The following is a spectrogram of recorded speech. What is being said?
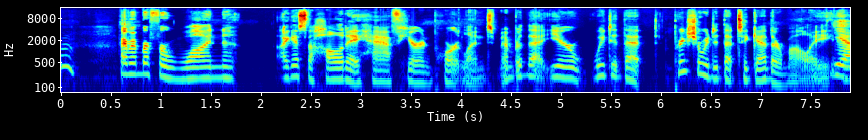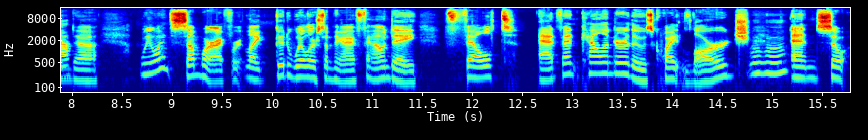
I remember for one, I guess the holiday half here in Portland. Remember that year we did that? Pretty sure we did that together, Molly. Yeah. And uh, we went somewhere. I for like Goodwill or something. I found a felt advent calendar that was quite large, hmm and so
